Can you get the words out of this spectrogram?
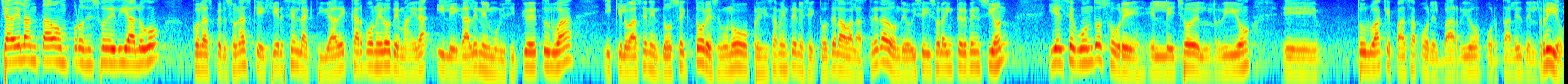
que adelantaba un proceso de diálogo con las personas que ejercen la actividad de carboneros de manera ilegal en el municipio de Tuluá y que lo hacen en dos sectores, uno precisamente en el sector de la balastrera, donde hoy se hizo la intervención, y el segundo sobre el lecho del río eh, Tuluá que pasa por el barrio Portales del Río.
